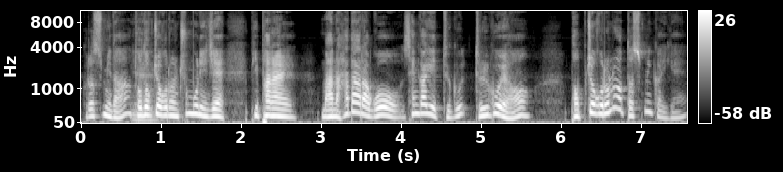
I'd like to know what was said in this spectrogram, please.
그렇습니다. 예. 도덕적으로는 충분히 이제 비판할 만하다라고 생각이 드, 들고요. 법적으로는 어떻습니까 이게?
